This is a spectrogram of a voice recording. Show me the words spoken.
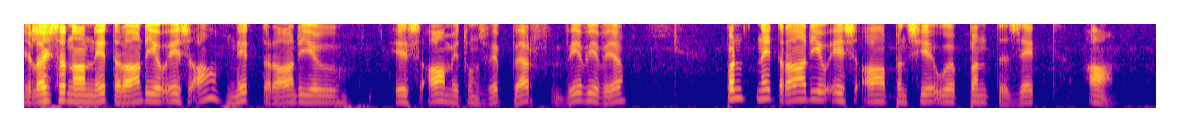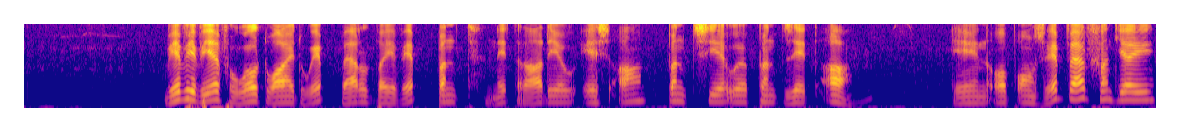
Jy luister na Net Radio SA, Net Radio SA met ons webwerf www.netradiosa.co.za www vir World Wide Web, wereldwee web.netradiosa.co.za En op ons webwerf vind jy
